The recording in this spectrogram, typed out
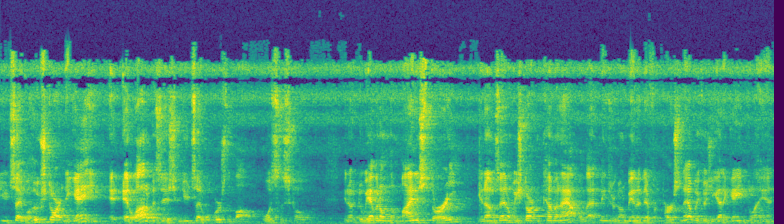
you'd say, well, who's starting the game? At, at a lot of positions, you'd say, well, where's the ball? What's the score? You know, do we have it on the minus three? You know what I'm saying? Are we starting coming out? Well, that means we're gonna be in a different personnel because you got a game plan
